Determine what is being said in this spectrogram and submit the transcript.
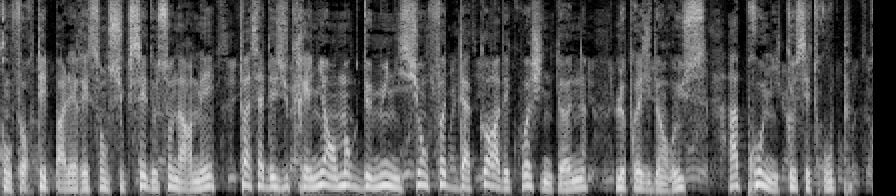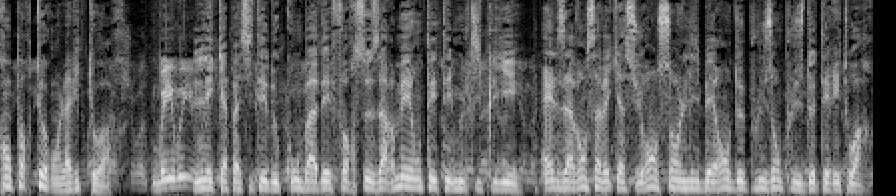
Conforté par les récents succès de son armée face à des Ukrainiens en manque de munitions faute d'accord avec Washington, le président russe a promis que ses troupes remporteront la victoire. Les capacités de combat des forces armées ont été multipliées. Elles avancent avec assurance en libérant de plus en plus de territoires.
